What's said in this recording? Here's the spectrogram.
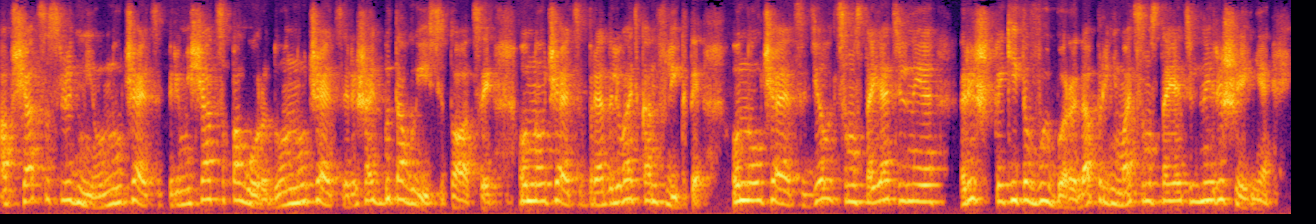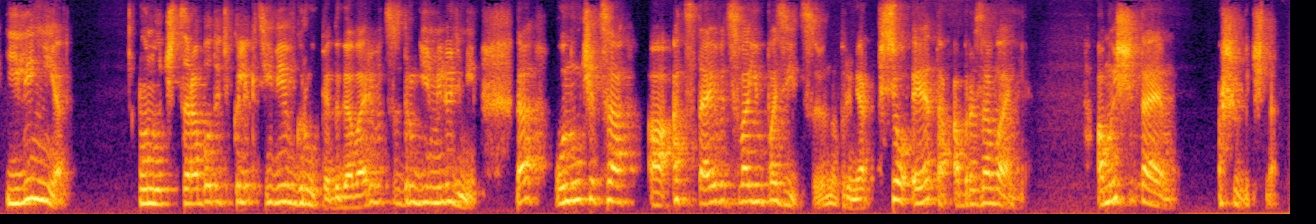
общаться с людьми, он научается перемещаться по городу, он научается решать бытовые ситуации, он научается преодолевать конфликты, он научается делать самостоятельные какие-то выборы, да, принимать самостоятельные решения или нет. Он учится работать в коллективе и в группе, договариваться с другими людьми. Да? Он учится а, отстаивать свою позицию, например. Все это образование. А мы считаем ошибочно –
